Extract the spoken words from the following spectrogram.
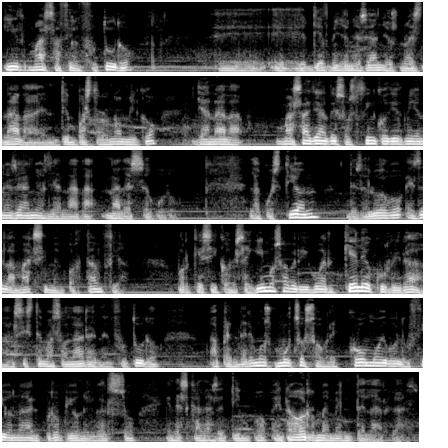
ir más hacia el futuro, 10 eh, eh, millones de años no es nada en tiempo astronómico, ya nada, más allá de esos 5 o 10 millones de años ya nada, nada es seguro. La cuestión, desde luego, es de la máxima importancia porque si conseguimos averiguar qué le ocurrirá al sistema solar en el futuro, aprenderemos mucho sobre cómo evoluciona el propio universo en escalas de tiempo enormemente largas.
